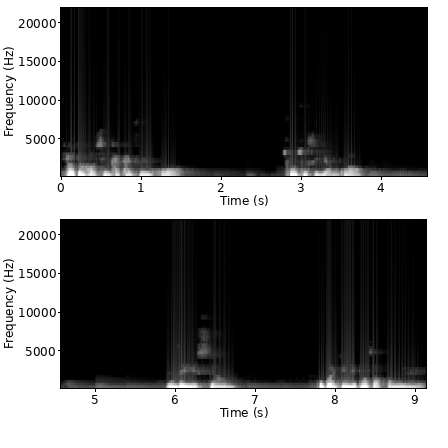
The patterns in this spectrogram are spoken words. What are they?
调整好心态看生活，处处是阳光。人这一生，不管经历多少风雨，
